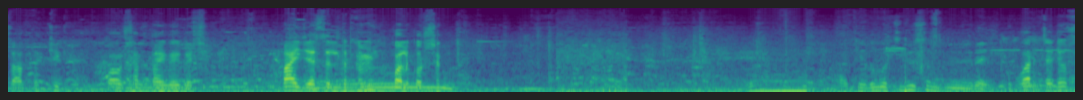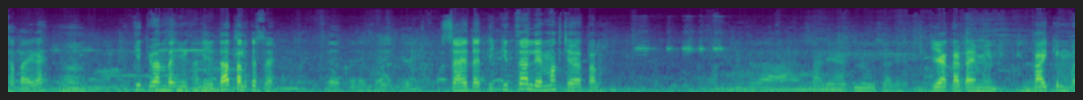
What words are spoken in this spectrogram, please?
चालतं ठीक आहे. पाहू शकताय गाय कशी? पाहिजे असेल तर तुम्ही कॉल करू शकता. वरच्या दिवसात आहे काय? किती वेळा हे खाली? दाताल कसं आहे? सहा दाती. किती चाललंय मागच्या वेळाला साडेआठ नऊ साडेआठ. एका टायमिंग काय किंमत?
